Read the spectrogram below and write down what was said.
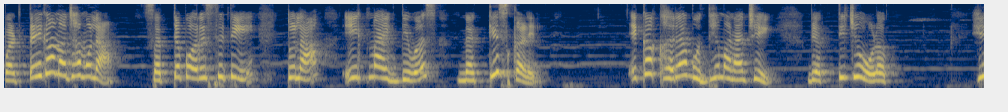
पटतंय का माझ्या मुला? सत्य परिस्थिती तुला एक ना एक दिवस नक्कीच कळेल. एका खऱ्या बुद्धिमानाची व्यक्तीची ओळख. ही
